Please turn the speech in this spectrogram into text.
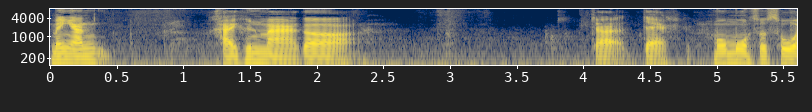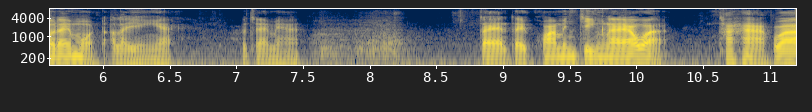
ไม่งั้นใครขึ้นมาก็ จะแจกมั่วๆซั่วๆได้หมดอะไรอย่างเงี้ย เข้าใจไหมฮะ แต่แต่ความเป็นจริงแล้วอะ ถ้าหากว่า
